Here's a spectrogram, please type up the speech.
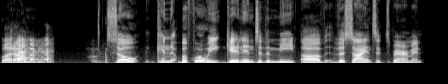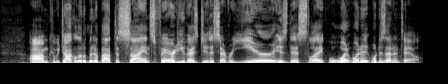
But um, so can before we get into the meat of the science experiment. Um, can we talk a little bit about the science fair? Do you guys do this every year? Is this like what what what does that entail?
